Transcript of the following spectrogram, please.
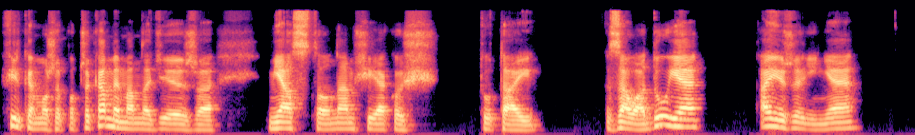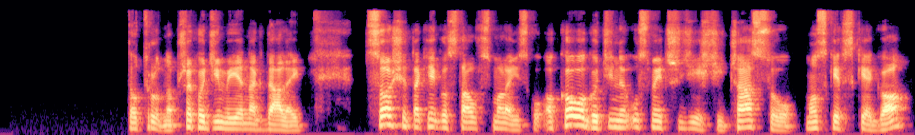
Chwilkę może poczekamy. Mam nadzieję, że miasto nam się jakoś tutaj załaduje, a jeżeli nie, to trudno. Przechodzimy jednak dalej. Co się takiego stało w Smoleńsku? Około godziny 8.30 czasu moskiewskiego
